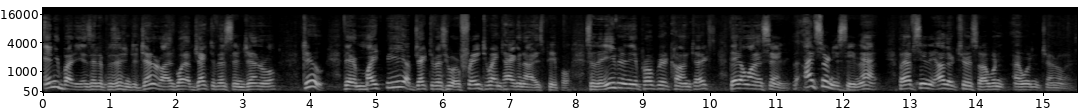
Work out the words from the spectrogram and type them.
anybody is in a position to generalize what objectivists in general do. There might be objectivists who are afraid to antagonize people, so that even in the appropriate context, they don't want to say anything. I've certainly seen that. But I've seen the other too, so I wouldn't, I wouldn't generalize.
